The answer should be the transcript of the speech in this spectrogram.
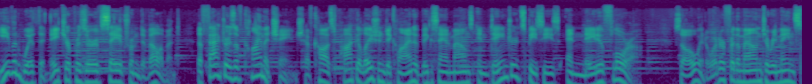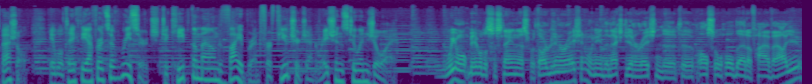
Even with the nature preserve saved from development, the factors of climate change have caused population decline of big sand mounds, endangered species, and native flora. So, in order for the mound to remain special, it will take the efforts of research to keep the mound vibrant for future generations to enjoy. We won't be able to sustain this with our generation. We need the next generation to, to also hold that of high value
